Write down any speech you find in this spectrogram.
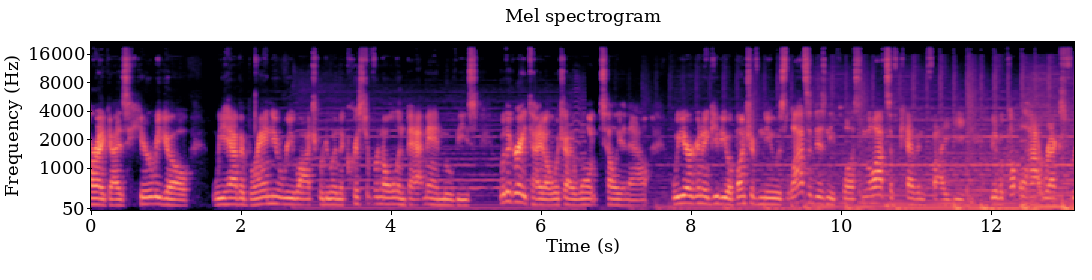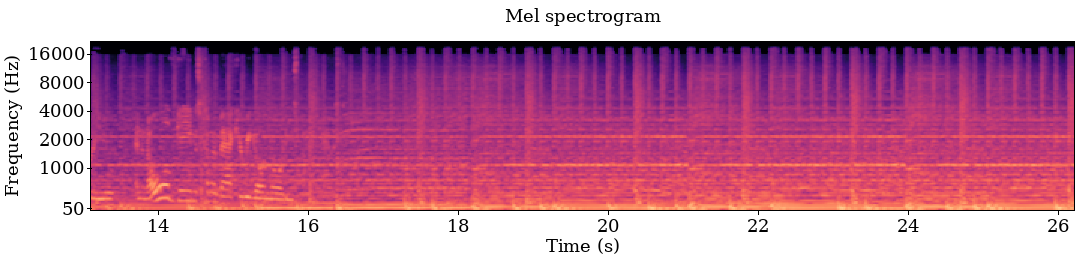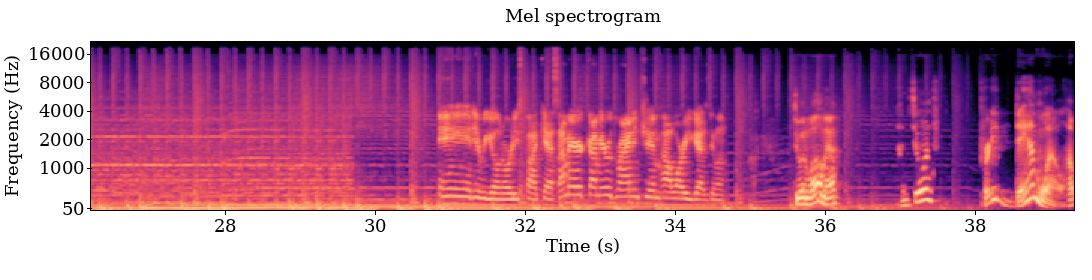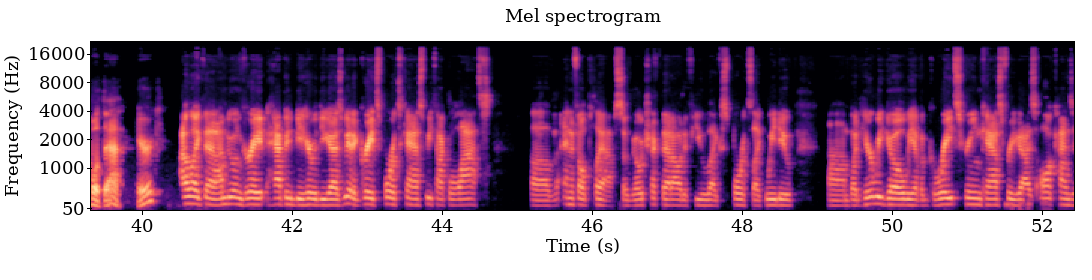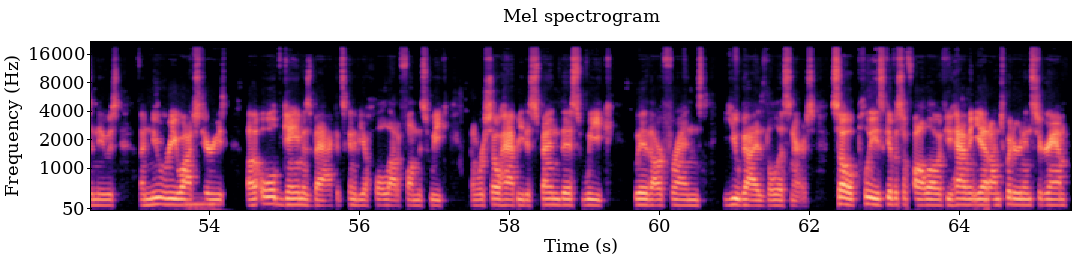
All right, guys, here we go. We have a brand new rewatch. We're doing the Christopher Nolan Batman movies with a great title, which I won't tell you now. We are going to give you a bunch of news, lots of Disney Plus, and lots of Kevin Feige. We have a couple hot wrecks for you, and an old game is coming back. Here we go, Nordy's And here we go, Nordy's podcast. I'm Eric. I'm here with Ryan and Jim. How are you guys doing? Doing well, man. I'm doing pretty damn well. How about that, Eric? I like that. I'm doing great. Happy to be here with you guys. We had a great sports cast. We talked lots of NFL playoffs, so go check that out if you like sports like we do. Um, but here we go. We have a great screencast for you guys. All kinds of news. A new rewatch series. An old game is back. It's going to be a whole lot of fun this week, and we're so happy to spend this week with our friends you guys, the listeners. So please give us a follow if you haven't yet on Twitter and Instagram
